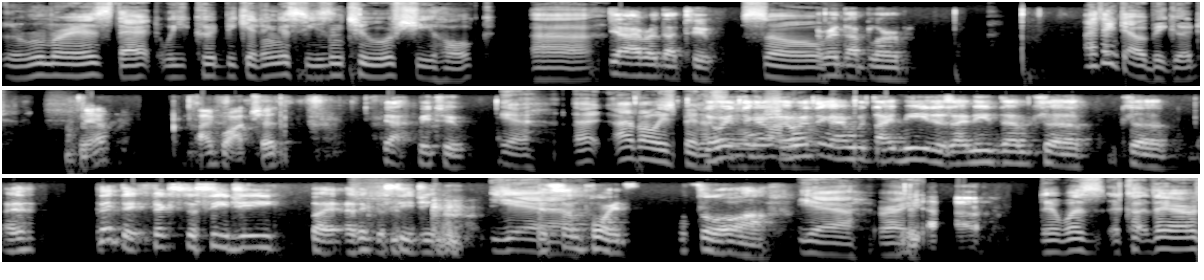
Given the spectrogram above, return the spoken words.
the rumor is that we could be getting a season two of She-Hulk. Uh, Yeah, I read that too. so I read that blurb. I think that would be good. yeah. I'd watch it. Yeah, me too. Yeah, I, I've always been. A The only thing, I, the only thing I would, I need is I need them to, to. I think they fixed the CG, but I think the CG yeah, at some points it's a little off. yeah, right. Yeah. There was a, cou- there are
